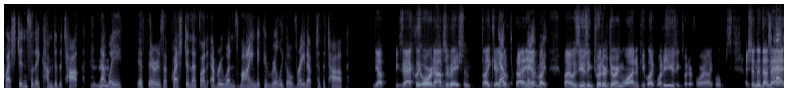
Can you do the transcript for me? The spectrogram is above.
questions so they come to the top. Mm-hmm. That way, if there's a question that's on everyone's mind, it can really go right up to the top. Yep, exactly. Or an observation. Like, uh, yep, the, I, right. I was using Twitter during one, and people like, "What are you using Twitter for?" And I'm like, "Oops, I shouldn't have done that."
